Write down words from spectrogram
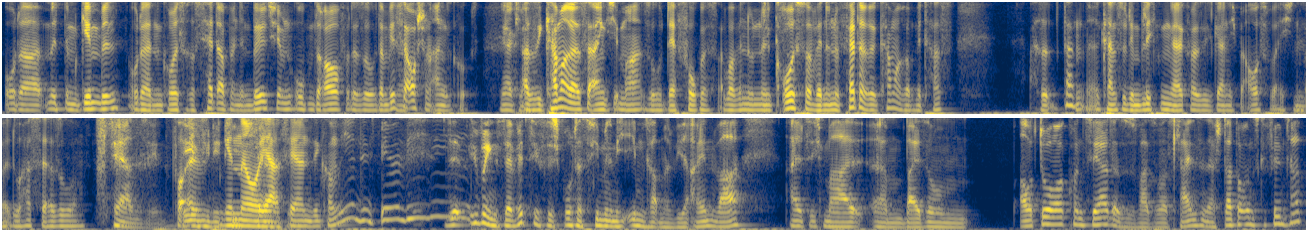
oder mit einem Gimbal oder ein größeres Setup mit einem Bildschirm obendrauf oder so, dann wirst du Ja. auch schon angeguckt. Ja, klar. Also die Kamera ist ja eigentlich immer so der Fokus, aber wenn du eine größere, wenn du eine fettere Kamera mit hast, also dann äh, kannst du den Blicken ja quasi gar nicht mehr ausweichen, weil du hast ja so Fernsehen. vor allem genau ja Fernsehen. Ja, den Der, übrigens, der witzigste Spruch, das fiel mir nämlich eben gerade mal wieder ein, war, als ich mal ähm, bei so einem Outdoor-Konzert, also es war so was Kleines in der Stadt bei uns gefilmt habe,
